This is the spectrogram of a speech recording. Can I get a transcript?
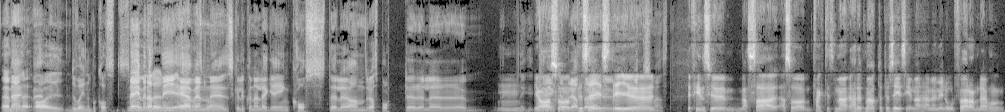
men Nej, eh, AI, du var inne på kost. så- Nej, men att ni även eh, skulle kunna lägga in kost eller andra sporter eller... ni kan Ja, alltså, precis, det är ju- det finns ju massa, alltså faktiskt, jag hade ett möte precis innan här med min ordförande. Hon,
